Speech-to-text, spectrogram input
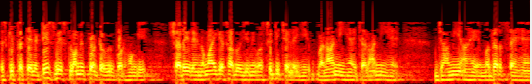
اس کی فیکلٹیز بھی اسلامک پوائنٹ آف ویو پر ہوں گی۔ شرعی رہنمائی کے ساتھ وہ یونیورسٹی چلے گی۔ بنانی ہے، چلانی ہے۔ جامعہ ہیں، مدرسے ہیں،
